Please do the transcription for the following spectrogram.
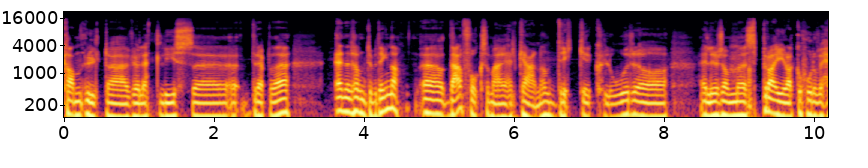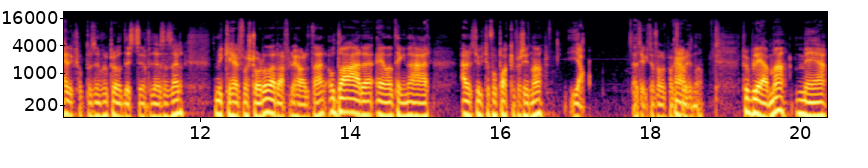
Kan ultraviolett lys uh, drepe det? Eller sånne type ting, da. Eh, det er jo folk som er helt gærne, som drikker klor og eller som eh, sprayer alkohol over hele kroppen sin for å prøve å desinfisere seg selv. Som ikke helt forstår det. Det er derfor de har dette her. Og da er det en av tingene er Er det trygt å få pakke for Kina? Ja. Det er trygt å få pakke Ja. for Kina. Problemet med,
